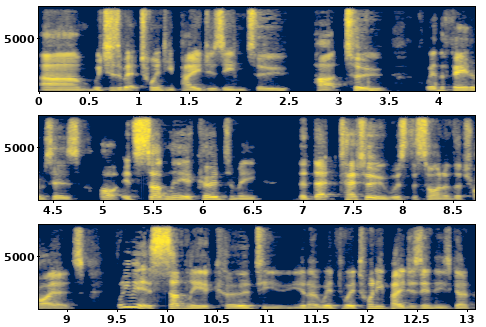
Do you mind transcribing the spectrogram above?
um, which is about 20 pages into part two, where the Phantom says, "Oh, it suddenly occurred to me that that tattoo was the sign of the Triads." What do you mean it suddenly occurred to you? You know, we're, we're 20 pages in, he's going,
